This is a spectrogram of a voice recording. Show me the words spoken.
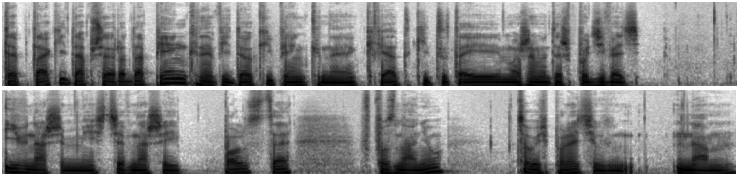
te ptaki, ta przyroda, piękne widoki, piękne kwiatki tutaj możemy też podziwiać i w naszym mieście, w naszej Polsce, w Poznaniu. Co byś polecił nam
